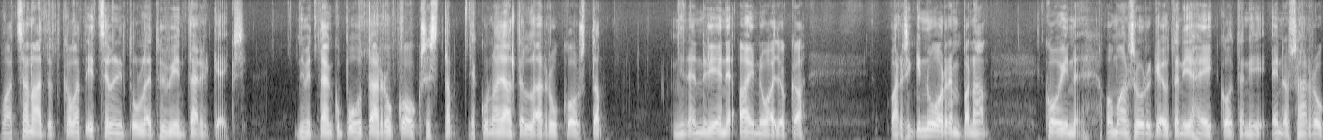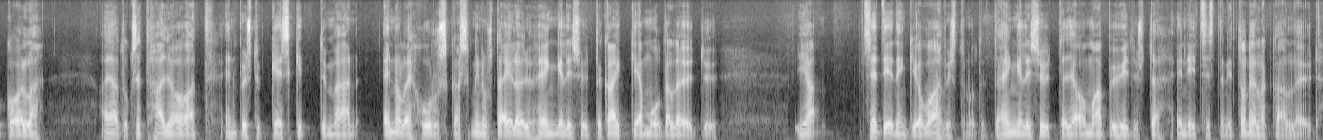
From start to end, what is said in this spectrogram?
ovat sanat, jotka ovat itselleni tulleet hyvin tärkeiksi. Nimittäin kun puhutaan rukouksesta ja kun ajatellaan rukousta, niin en liene ainoa, joka varsinkin nuorempana koin oman surkeuteni ja heikkouteni, en osaa rukoilla, ajatukset hajoavat, en pysty keskittymään, en ole hurskas, minusta ei löydy hengellisyyttä, kaikkia muuta löytyy. Ja se tietenkin on vahvistunut, että hengellisyyttä ja omaa pyhitystä en itsestäni todellakaan löydä.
